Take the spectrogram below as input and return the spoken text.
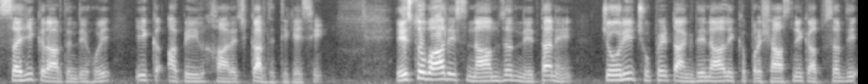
ਸਹੀ ਕਰਾਰ ਦਿੰਦੇ ਹੋਏ ਇੱਕ ਅਪੀਲ ਖਾਰਜ ਕਰ ਦਿੱਤੀ ਗਈ ਸੀ। ਇਸ ਤੋਂ ਬਾਅਦ ਇਸ ਨਾਮਜ਼ਦ ਨੇਤਾ ਨੇ ਚੋਰੀ ਛੁਪੇ ਢੰਗ ਦੇ ਨਾਲ ਇੱਕ ਪ੍ਰਸ਼ਾਸਨਿਕ ਅਫਸਰ ਦੀ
